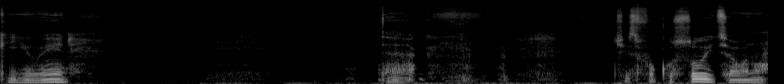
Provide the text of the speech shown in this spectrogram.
QL. Так. Чи сфокусується воно?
